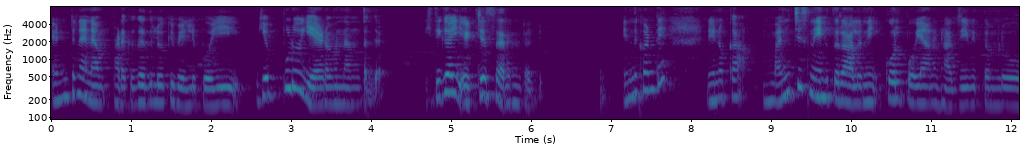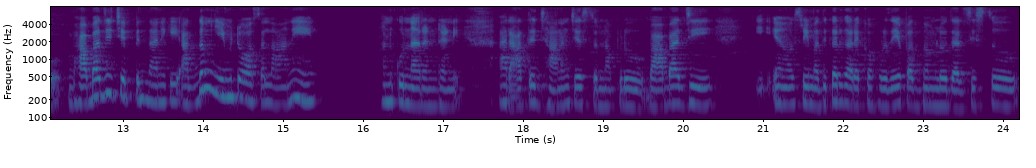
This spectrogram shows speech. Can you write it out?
వెంటనే ఆయన పడక గదిలోకి వెళ్ళిపోయి ఎప్పుడు ఏడవనంతగా ఇదిగా ఏడ్చేశారంటండి. ఎందుకంటే నేను ఒక మంచి స్నేహితురాలని కోల్పోయాను నా జీవితంలో. బాబాజీ చెప్పిన దానికి అర్థం ఏమిటో అసలు అని అనుకున్నారంటండి. ఆ రాత్రి ధ్యానం చేస్తున్నప్పుడు బాబాజీ శ్రీ మధుకర్ గారి యొక్క హృదయ పద్మంలో దర్శిస్తూ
